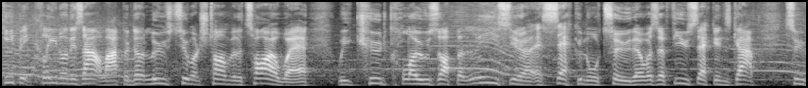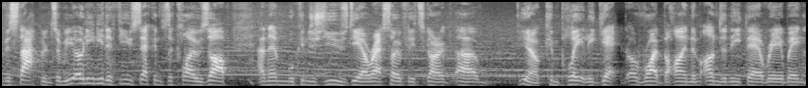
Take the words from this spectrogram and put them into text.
keep it clean on this outlap and don't lose too much time with the tyre wear, we could close up at least, you know, a second or two. There was a few seconds gap to Verstappen, so we only need a few seconds to close up, and then we can just use DRS hopefully to kind of uh, you know, completely get right behind them underneath their rear wing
